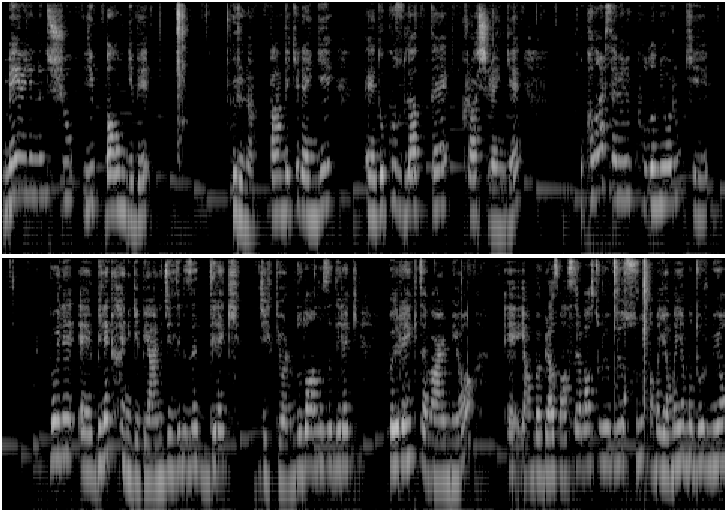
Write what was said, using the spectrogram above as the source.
Maybelline'in şu lip balm gibi ürünü. Bendeki rengi e, 9 Latte Crush rengi. O kadar severek kullanıyorum ki böyle e, Black Honey gibi yani cildinize direkt cilt diyorum. Dudağınıza direkt böyle renk de vermiyor. E, yani böyle biraz bastıra bastıra uyguluyorsunuz ama yama yama durmuyor.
